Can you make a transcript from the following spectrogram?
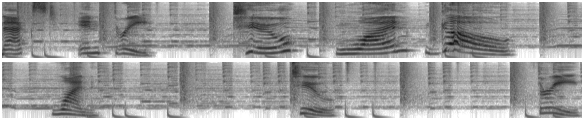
next, in three, two, one, go! One, two, three,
